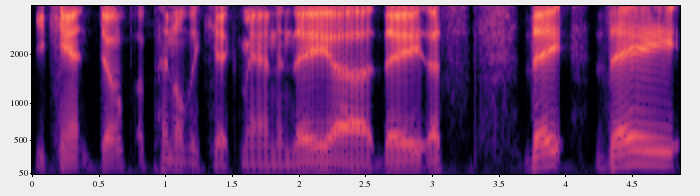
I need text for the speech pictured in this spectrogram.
you can't dope a penalty kick, man. And they, uh, they, that's, they, they,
